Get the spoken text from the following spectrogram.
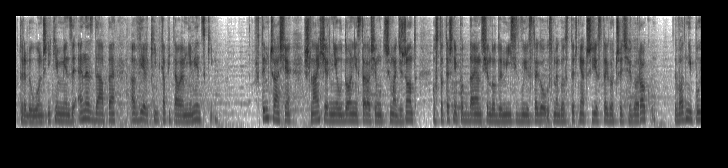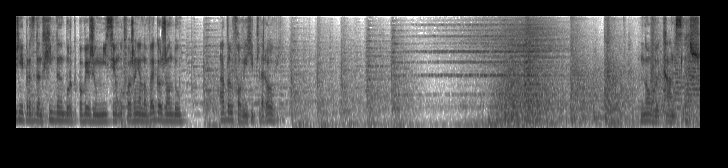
który był łącznikiem między NSDAP a wielkim kapitałem niemieckim. W tym czasie Schleicher nieudolnie starał się utrzymać rząd, ostatecznie poddając się do dymisji 28 stycznia 1933 roku. Dwa dni później prezydent Hindenburg powierzył misję utworzenia nowego rządu Adolfowi Hitlerowi. Nowy kanclerz.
